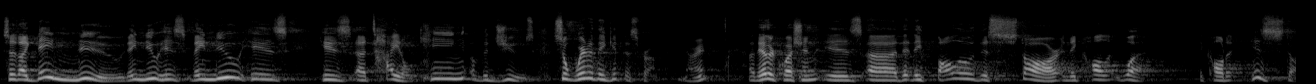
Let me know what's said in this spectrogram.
So like they knew, they knew his, they knew his, his uh, title, King of the Jews. So where did they get this from? All right. Uh, the other question is uh, that they follow this star and they call it what? They called it his star.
